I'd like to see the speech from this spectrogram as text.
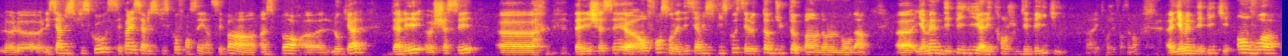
les services fiscaux, c'est pas les services fiscaux français, hein, c'est pas un, sport euh, local d'aller chasser euh, d'aller chasser. En France, on a des services fiscaux, c'est le top du top hein, dans le monde. Hein. Il y a même des pays à l'étranger, des pays qui, enfin, à l'étranger forcément, il y a même des pays qui envoient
